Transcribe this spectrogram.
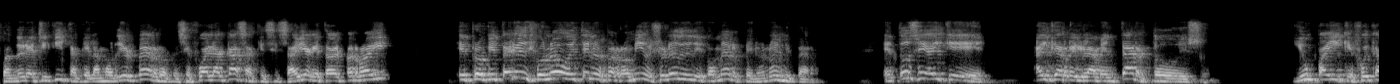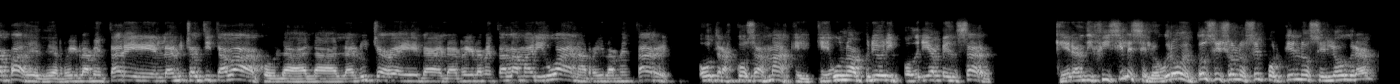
cuando era chiquita, que la mordió el perro, que se fue a la casa, que se sabía que estaba el perro ahí, el propietario dijo, no, este no es perro mío, yo le doy de comer, pero no es mi perro. Entonces hay que, hay que reglamentar todo eso. Y un país que fue capaz de, reglamentar eh, la lucha antitabaco, la, la, lucha, eh, la, reglamentar la marihuana, reglamentar otras cosas más que, que uno a priori podría pensar que eran difíciles, se logró. Entonces yo no sé por qué no se logra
